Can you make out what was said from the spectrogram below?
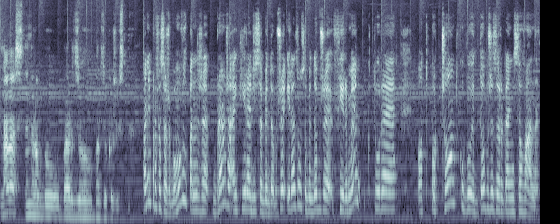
dla nas ten rok był bardzo, bardzo korzystny. Panie profesorze, bo mówił Pan, że branża IT radzi sobie dobrze i radzą sobie dobrze firmy, które od początku były dobrze zorganizowane.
